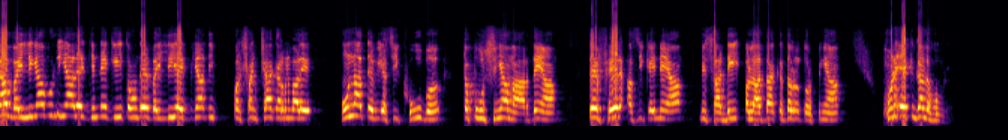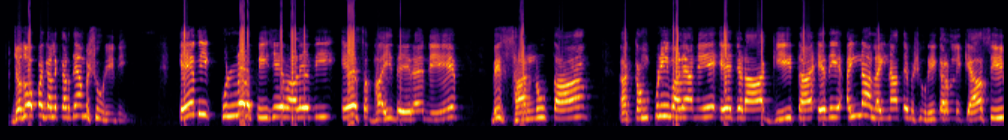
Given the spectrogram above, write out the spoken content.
ਆ ਵੈਲੀਆਂ ਬੁਲੀਆਂ ਵਾਲੇ ਜਿੰਨੇ ਗੀਤ ਆਉਂਦੇ, ਵੈਲੀ ਐਬੀਆਂ ਦੀ ਪ੍ਰਸ਼ੰਸਾ ਕਰਨ ਵਾਲੇ, ਉਹਨਾਂ ਤੇ ਵੀ ਅਸੀਂ ਖੂਬ ਟਪੂਸੀਆਂ ਮਾਰਦੇ ਆਂ। ਤੇ ਫਿਰ ਅਸੀਂ ਕਹਿੰਦੇ ਆ ਵੀ ਸਾਡੀ ਔਲਾਦਾਂ ਕਿੱਧਰ ਨੂੰ ਤੁਰ ਪਈਆਂ। ਹੁਣ ਇੱਕ ਗੱਲ ਹੋਰ। ਜਦੋਂ ਆਪਾਂ ਗੱਲ ਕਰਦੇ ਆ ਮਸ਼ਹੂਰੀ ਦੀ ਇਹ ਵੀ ਕੁੱਲੜ ਪੀਜੇ ਵਾਲੇ ਵੀ ਇਹ ਸਫ਼ਾਈ ਦੇ ਰਹੇ ਨੇ ਵੀ ਸਾਨੂੰ ਤਾਂ ਕੰਪਨੀ ਵਾਲਿਆਂ ਨੇ ਇਹ ਜਿਹੜਾ ਗੀਤ ਆ, ਇਹਦੇ ਇੰਨਾ ਲਾਈਨਾਂ ਤੇ ਮਸ਼ਹੂਰੀ ਕਰਨ ਲਈ ਕਿਹਾ ਸੀ,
